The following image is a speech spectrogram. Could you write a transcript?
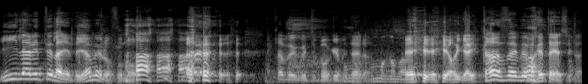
言い慣れてないんやったらやめろその。タメ口ボケみたいな。いやいや関西弁も下手やしな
